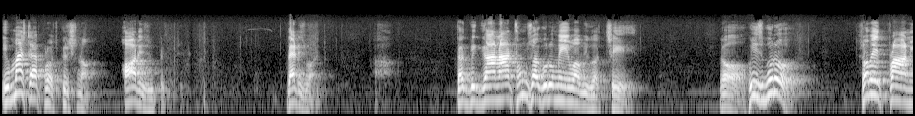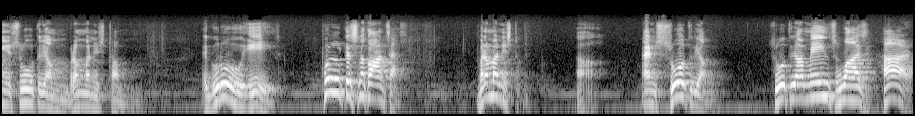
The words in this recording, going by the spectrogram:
You must approach Krishna or his representative. That is what. Tad vijnanatham sa guru meva vigacche. So, who is Guru? Samit prani srutriyam brahmanishtam. A guru is full Krishna conscious, brahmanishtam. Uh, and srutriyam. Srutriyam means was heard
